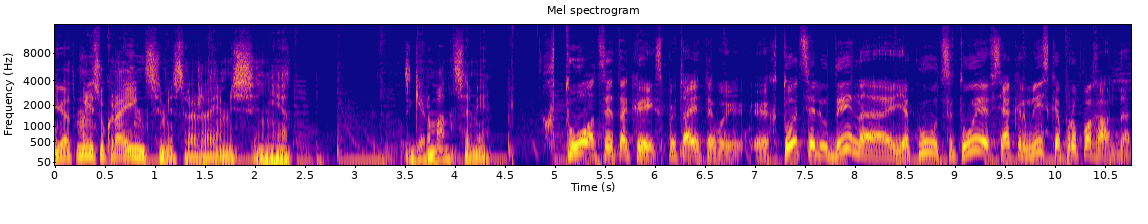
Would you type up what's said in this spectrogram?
Они говорят, мы не с украинцами сражаемся, нет. С германцами. Хто це такий? Спитаєте ви. Е, Хто ця людина, яку цитує вся кремлівська пропаганда?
